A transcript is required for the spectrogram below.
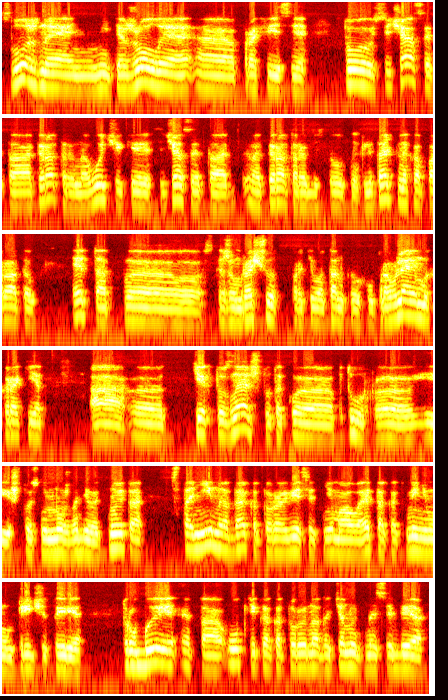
сложные, не тяжелые профессии – то сейчас это операторы-наводчики, сейчас это операторы беспилотных летательных аппаратов, это, э, скажем, расчет противотанковых управляемых ракет, а э, те, кто знает, что такое ПТУР э, и что с ним нужно делать, ну, это станина, да, которая весит немало, это как минимум 3-4 трубы, это оптика, которую надо тянуть на себе,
